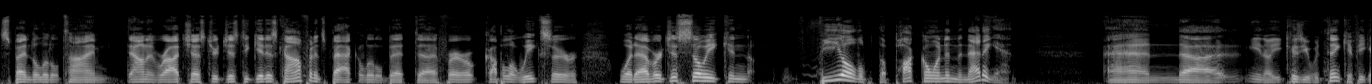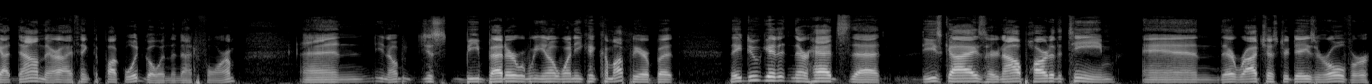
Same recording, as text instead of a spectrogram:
spend a little time down in Rochester just to get his confidence back a little bit uh, for a couple of weeks or whatever, just so he can feel the puck going in the net again. And, uh, you know, because you would think if he got down there, I think the puck would go in the net for him. And, you know, just be better, you know, when he could come up here. But they do get it in their heads that these guys are now part of the team and their Rochester days are over.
